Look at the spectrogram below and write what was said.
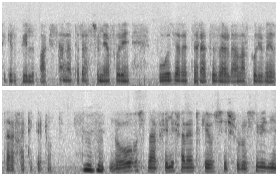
فکر وکړي له پاکستان تر استرالیا پورې اووه زره تر اته زره ډالر پورې به یو طرفه ټیکټ و نو اوس د اپریلي شرایطو کې اوس چې شروع شوي دي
